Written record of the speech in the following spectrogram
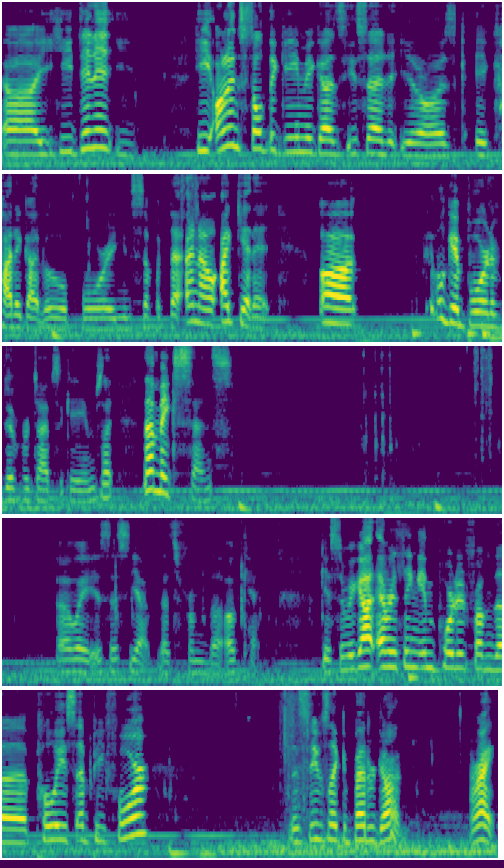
Uh, he didn't. He uninstalled the game because he said, you know, it's, it kind of got a little boring and stuff like that. I know. I get it. Uh, people get bored of different types of games. Like that makes sense. Oh wait, is this? Yeah, that's from the. Okay. Okay, so we got everything imported from the police MP4. This seems like a better gun. Alright.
